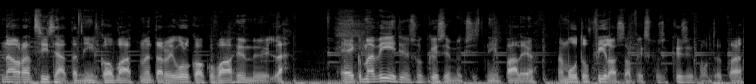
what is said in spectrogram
nauran sisältä niin kovaa, että mä tarvii ulkoa hymyillä. Eikö mä viihdyn sun kysymyksistä niin paljon? Mä muutun filosofiksi, kun sä kysyt multa jotain.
